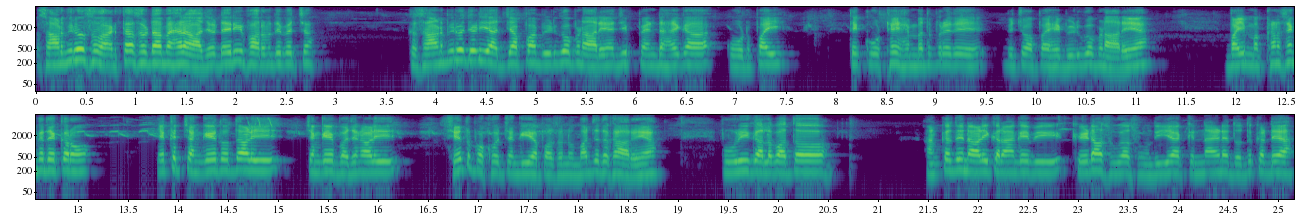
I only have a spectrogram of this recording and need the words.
ਕਿਸਾਨ ਵੀਰੋ, ਸਵਾਗਤ ਹੈ ਤੁਹਾਡਾ ਮਹਿਰਾਜ ਡੇਅਰੀ ਫਾਰਮ ਦੇ ਵਿੱਚ। ਕਿਸਾਨ ਵੀਰੋ, ਜਿਹੜੀ ਅੱਜ ਆਪਾਂ ਵੀਡੀਓ ਬਣਾ ਰਹੇ ਹਾਂ ਜੀ, ਪਿੰਡ ਹੈਗਾ ਕੋਟਪਾਈ ਤੇ ਕੋਠੇ ਹਿੰਮਤਪੁਰੇ ਦੇ ਵਿੱਚੋਂ ਆਪਾਂ ਇਹ ਵੀਡੀਓ ਬਣਾ ਰਹੇ ਹਾਂ। ਬਾਈ ਮੱਖਣ ਸਿੰਘ ਦੇ ਘਰੋਂ ਇੱਕ ਚੰਗੇ ਦੁੱਧ ਵਾਲੀ, ਚੰਗੇ ਵਜਨ ਵਾਲੀ, ਸਿਹਤ ਪੱਖੋਂ ਚੰਗੀ ਆਪਾਂ ਤੁਹਾਨੂੰ ਮੱਝ ਦਿਖਾ ਰਹੇ ਹਾਂ। ਪੂਰੀ ਗੱਲਬਾਤ ਅੰਕਲ ਦੇ ਨਾਲ ਹੀ ਕਰਾਂਗੇ ਵੀ ਕਿਹੜਾ ਸੂਆ ਸੂੰਦੀ ਆ, ਕਿੰਨਾ ਇਹਨੇ ਦੁੱਧ ਕੱਢਿਆ।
